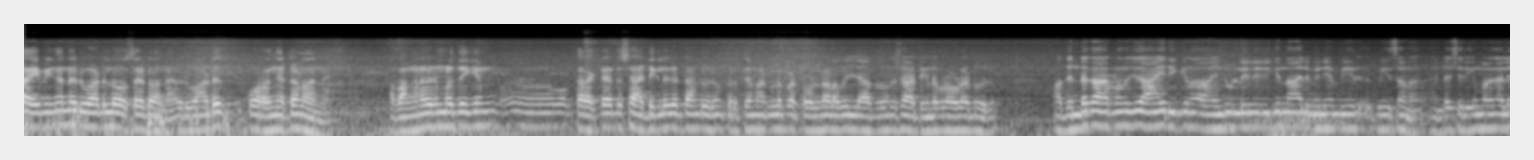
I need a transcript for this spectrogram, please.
ടൈമിംഗ് തന്നെ ഒരുപാട് ലോസ് ആയിട്ട് തന്നെ ഒരുപാട് കുറഞ്ഞിട്ടാണ് വന്നെ. അപ്പോൾ അങ്ങനെ വരുമ്പോഴത്തേക്കും കറക്റ്റായിട്ട് സ്റ്റാർട്ടിങ്ങിൽ കിട്ടാണ്ട് വരും. കൃത്യമായിട്ടുള്ള പെട്രോളിന്റെ അളവ് ഇല്ലാത്തതുകൊണ്ട് സ്റ്റാർട്ടിങ്ങിന്റെ പ്രോബ്ലമായിട്ട് വരും. അതിന്റെ കാരണം എന്ന് വെച്ചാൽ ആ അതിന്റെ ഉള്ളിലിരിക്കുന്ന അലുമിനിയം പീസാണ് എന്റെ ശരിക്കും പറഞ്ഞാൽ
